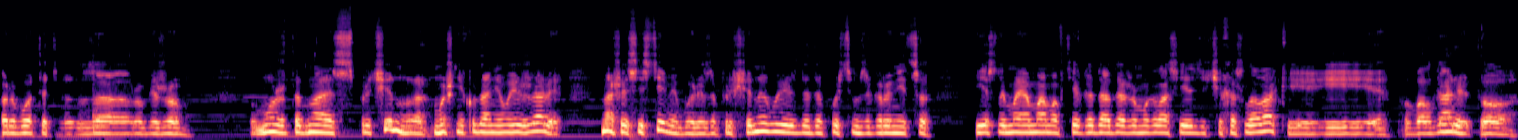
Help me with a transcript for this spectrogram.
работать за рубежом. Может, одна из причин, мы же никуда не выезжали, в нашей системе были запрещены выезды, допустим, за границу. Если моя мама в те годы даже могла съездить в Чехословакию и в Болгарию, то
